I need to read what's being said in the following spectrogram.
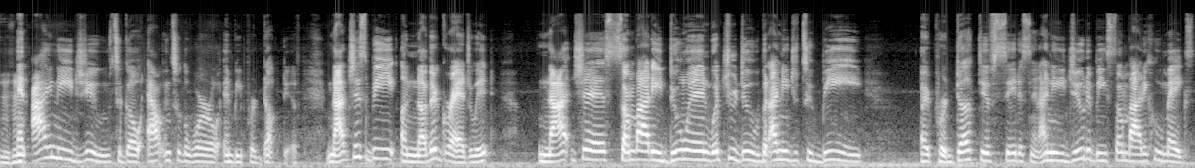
Mhm. and I need you to go out into the world and be productive, not just be another graduate, not just somebody doing what you do, but I need you to be a productive citizen. I need you to be somebody who makes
